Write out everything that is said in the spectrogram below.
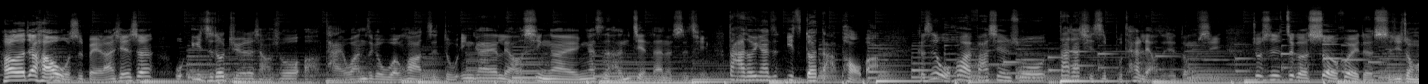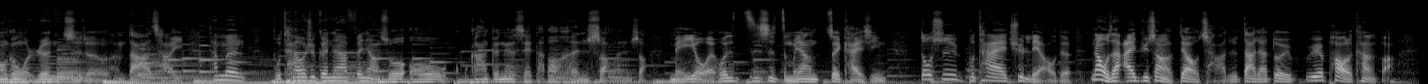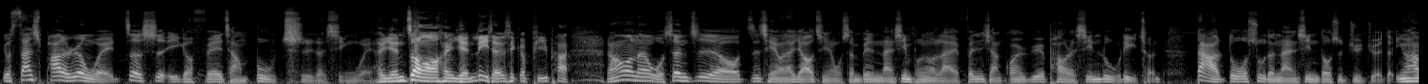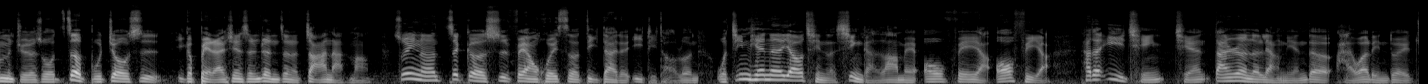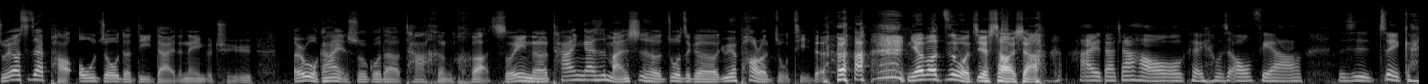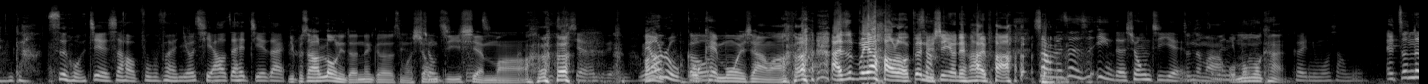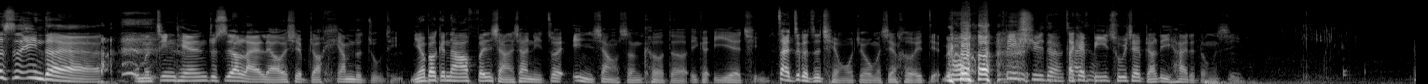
Hello，大家好，我是北兰先生。我一直都觉得想说啊，台湾这个文化之都，应该聊性爱应该是很简单的事情，大家都应该是一直都在打炮吧。可是我后来发现说，大家其实不太聊这些东西，就是这个社会的实际状况跟我认知的很大的差异。他们不太会去跟大家分享说，哦，我刚刚跟那个谁打炮很爽很爽，没有哎，或者姿势怎么样最开心。都是不太去聊的。那我在 IG 上有调查，就是大家对约炮的看法，有三十趴的认为这是一个非常不耻的行为，很严重哦，很严厉的一个批判。然后呢，我甚至哦之前有在邀请我身边的男性朋友来分享关于约炮的心路历程，大多数的男性都是拒绝的，因为他们觉得说这不就是一个北兰先生认证的渣男吗？所以呢，这个是非常灰色地带的议题讨论。我今天呢邀请了性感辣妹欧菲亚，欧菲亚。他在疫情前担任了两年的海外领队，主要是在跑欧洲的地带的那一个区域。而我刚刚也说过到，他很 hot，所以呢，他应该是蛮适合做这个约炮的主题的。你要不要自我介绍一下？嗨，大家好，OK，我是 Ophia，这是最尴尬自我介绍的部分，尤其要再接在。你不是要露你的那个什么胸肌线吗？线在这边，没有 乳沟，我可以摸一下吗？还是不要好了，我对女性有点害怕。上面真的是硬的胸肌耶，真的吗？我摸摸看。可以，你摸上面。哎，真的是硬的哎！我们今天就是要来聊一些比较 ham 的主题，你要不要跟大家分享一下你最印象深刻的一个一夜情？在这个之前，我觉得我们先喝一点，必须的，才可以逼出一些比较厉害的东西。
